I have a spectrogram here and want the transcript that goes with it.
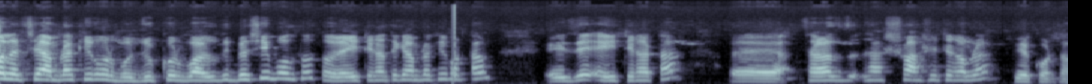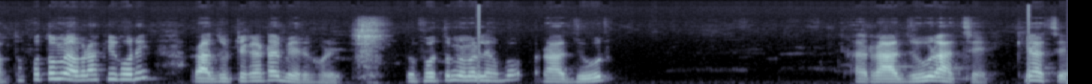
বলেছে, আমরা কি করব? যোগ করব? আর যদি বেশি বলতো, তাহলে এই টাকা থেকে আমরা কি করতাম? এই যে এই টাকাটা চারশো আশি টাকা আমরা বের করতাম। তো প্রথমে আমরা কি করি? রাজুর টাকাটা বের করি। তো প্রথমে আমরা লিখব, রাজুর রাজুর আছে। কি আছে?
